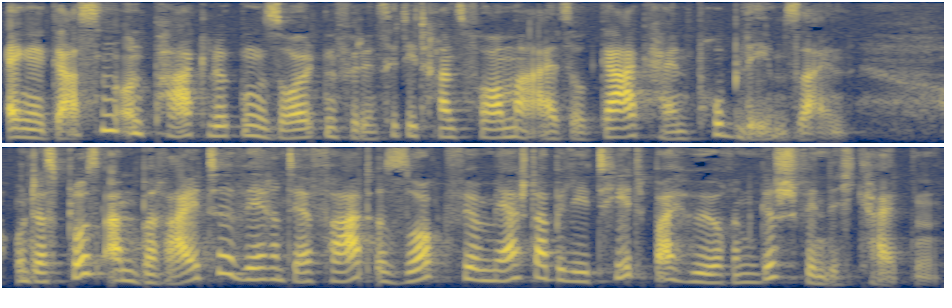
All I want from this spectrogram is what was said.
Enge Gassen und Parklücken sollten für den City Transformer also gar kein Problem sein. Und das Plus an Breite während der Fahrt sorgt für mehr Stabilität bei höheren Geschwindigkeiten.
